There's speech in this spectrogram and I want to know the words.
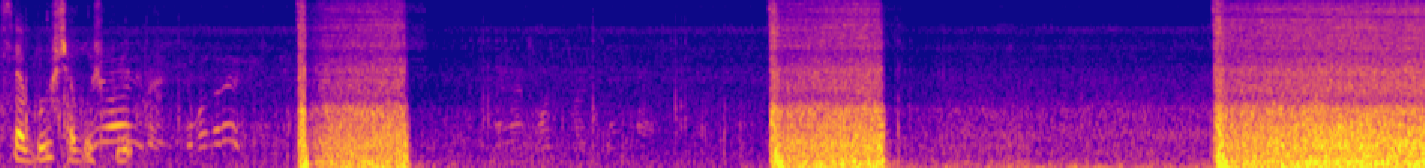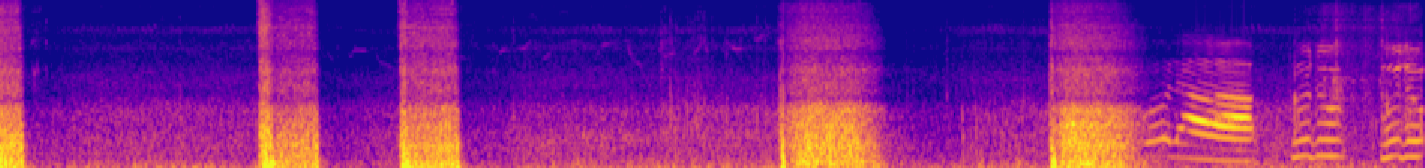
Ça bouge, ça bouge plus. Doux, tout doux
